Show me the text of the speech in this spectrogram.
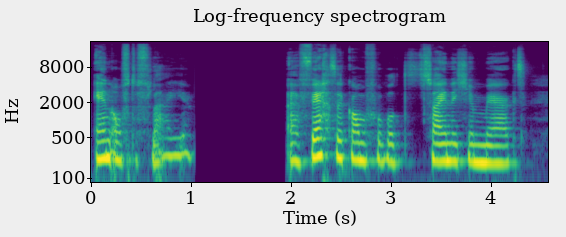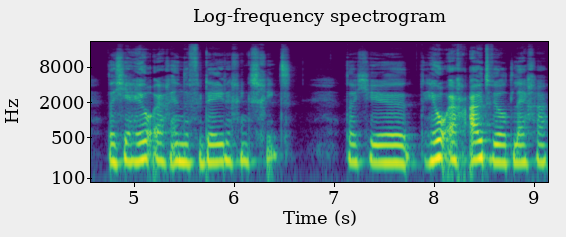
en of te vlaaien. Uh, vechten kan bijvoorbeeld zijn dat je merkt dat je heel erg in de verdediging schiet. Dat je heel erg uit wilt leggen.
